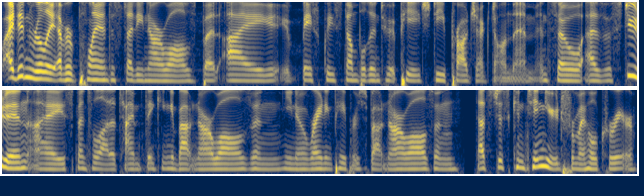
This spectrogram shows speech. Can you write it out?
I didn't really ever plan to study narwhals, but I basically stumbled into a PhD project on them. And so as a student, I spent a lot of time thinking about narwhals and, you know, writing papers about narwhals and that's just continued for my whole career.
